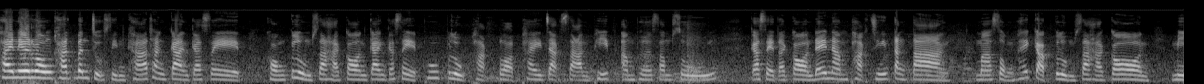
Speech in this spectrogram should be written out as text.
ภายในโรงคัดบรรจุสินค้าทางการเกษตร ของกลุ่มสหกรณ์การเกษตรผู้ปลูกผักปลอดภัยจากสารพิษอำเภอซำสูงเกษตรกรได้นำผักชนิดต่างๆ มาส่งให้กับกลุ่มสหกรณ์มี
